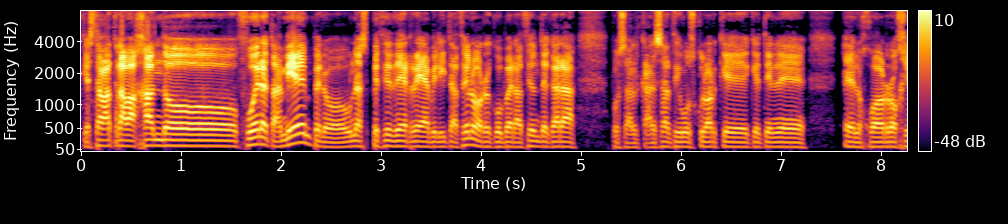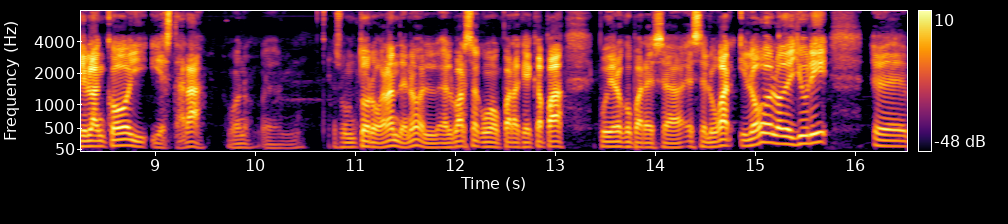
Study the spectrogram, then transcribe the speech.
que estaba trabajando fuera también, pero una especie de rehabilitación o recuperación de cara pues al cansancio muscular que, tiene el jugador rojiblanco y, y estará. Bueno, em, es un toro grande, ¿no? El, Barça como para que Capa pudiera ocupar ese lugar. Y luego lo de Yuri, eh,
